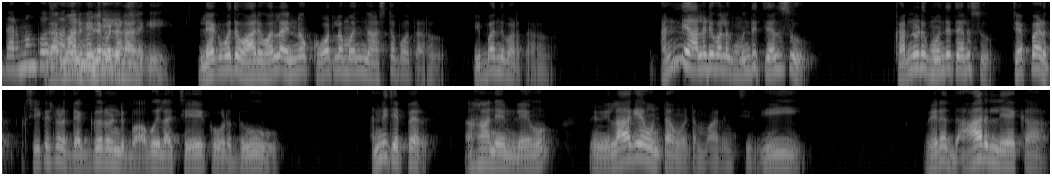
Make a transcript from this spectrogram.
ధర్మం కోసం ధర్మాన్ని. నిలబెట్టడానికి. లేకపోతే వారి వల్ల ఎన్నో కోట్ల మంది నష్టపోతారు ఇబ్బంది పడతారు. అన్నీ ఆల్రెడీ వాళ్ళకి ముందే తెలుసు. కర్ణుడికి ముందే తెలుసు. చెప్పాడు శ్రీకృష్ణుడు దగ్గరుండి బాబు ఇలా చేయకూడదు. అన్నీ చెప్పారు. ఆహా నేను లేము మేము ఇలాగే ఉంటాము. అంటే మంచిది. వేరే దారి లేక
